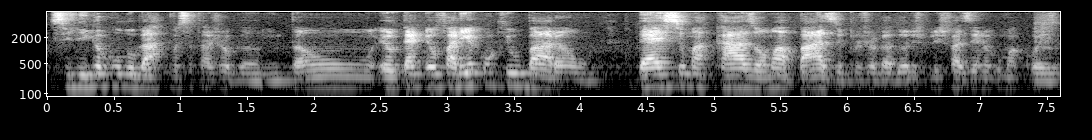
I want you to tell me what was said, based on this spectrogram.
se liga com o lugar que você está jogando. Então eu, te, eu faria com que o Barão desse uma casa ou uma base para os jogadores para eles fazerem alguma coisa.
